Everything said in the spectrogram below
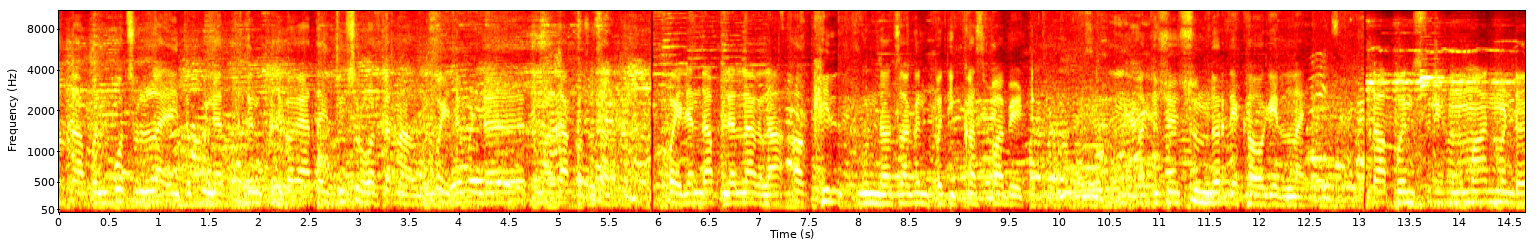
शकता आपण पोचलेलो आहे इथं पुण्यात. गणपती बघा आता इथून सुरुवात करणार आहोत. पहिलं मंडळ तुम्हाला दाखवतो चला पहिल्यांदा आपल्याला लागला अखिल गुंडाचा गणपती कसबा बेट. अतिशय सुंदर देखावा गेलेला आहे. आता आपण श्री हनुमान मंडळ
